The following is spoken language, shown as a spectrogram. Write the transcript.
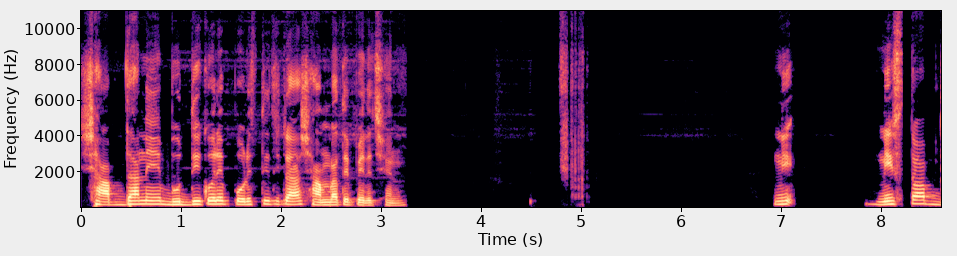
সাবধানে বুদ্ধি করে পরিস্থিতিটা সামলাতে পেরেছেন। নিস্তব্ধ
